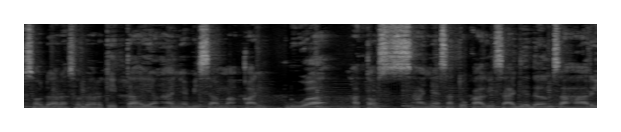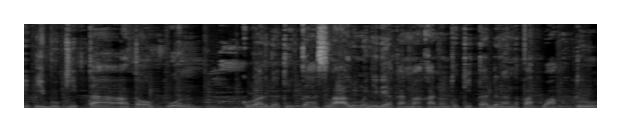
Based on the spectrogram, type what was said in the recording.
saudara-saudara kita yang hanya bisa makan dua atau hanya satu kali saja dalam sehari. Ibu kita ataupun keluarga kita selalu menyediakan makan untuk kita dengan tepat waktu.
